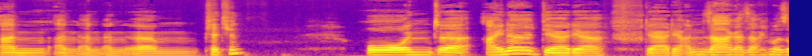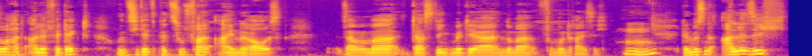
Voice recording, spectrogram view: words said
an, an, an, an ähm, Plättchen. Und äh, einer, der, der, der, der Ansager, sag ich mal so, hat alle verdeckt und zieht jetzt per Zufall einen raus. Sagen wir mal, das Ding mit der Nummer 35. Mhm. Dann müssen alle sich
